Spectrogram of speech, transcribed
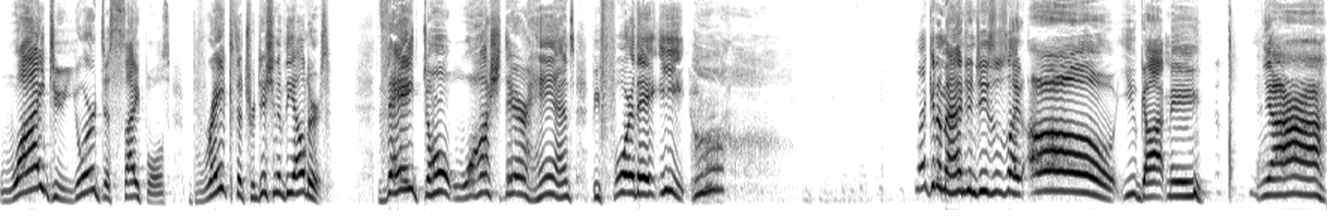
Why do your disciples break the tradition of the elders? They don't wash their hands before they eat. I can imagine Jesus like, Oh, you got me. Yeah,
